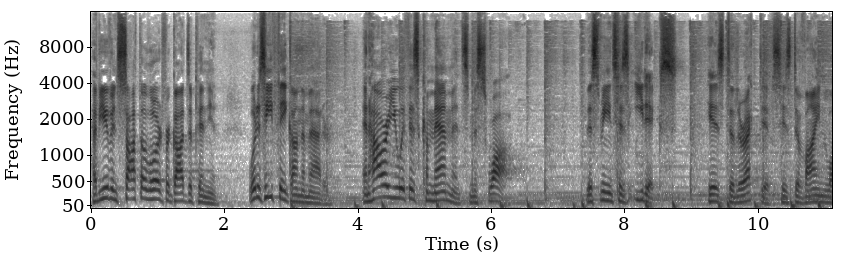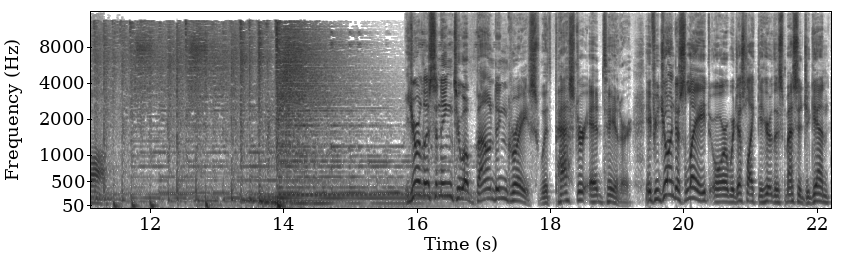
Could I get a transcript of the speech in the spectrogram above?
Have you even sought the Lord for God's opinion? What does He think on the matter? And how are you with His commandments, miswa? This means His edicts, His directives, His divine law. You're listening to Abounding Grace with Pastor Ed Taylor. If you joined us late or would just like to hear this message again,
